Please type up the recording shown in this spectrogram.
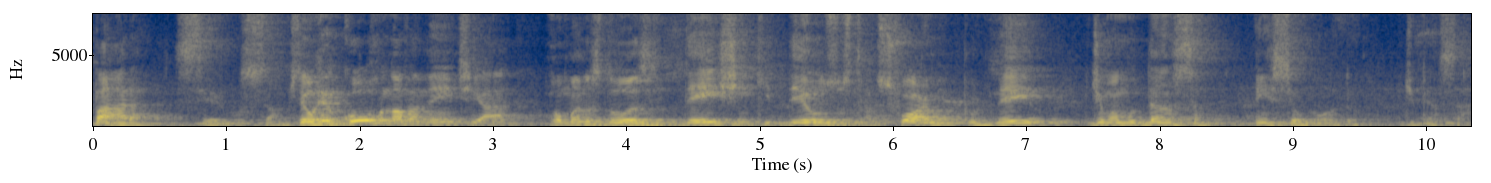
para sermos santos. Eu recorro novamente a Romanos 12: deixem que Deus os transforme por meio de uma mudança em seu modo de pensar.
